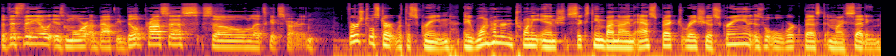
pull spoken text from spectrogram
But this video is more about the build process, so let's get started. First, we'll start with the screen. A 120 inch 16 by 9 aspect ratio screen is what will work best in my setting.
